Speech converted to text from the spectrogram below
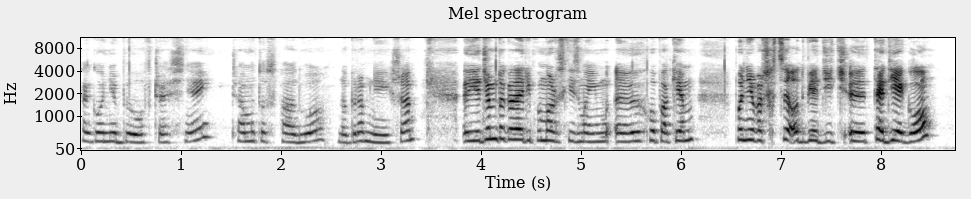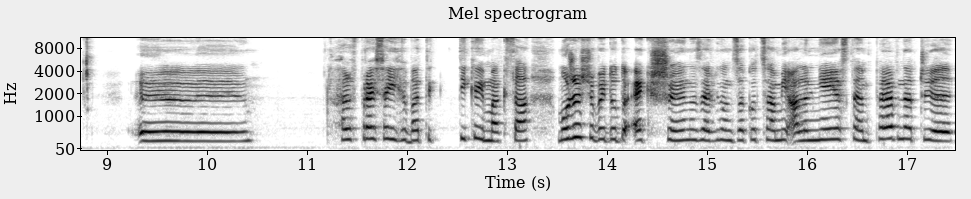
Tego nie było wcześniej. Czemu to spadło? Dobra, mniejsze. E, Jedziemy do Galerii Pomorskiej z moim e, chłopakiem, ponieważ chcę odwiedzić e, Tediego. E, Half Price'a i chyba TK Maxa. Może jeszcze wejdę do Action, zerknąć za kocami, ale nie jestem pewna, czy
